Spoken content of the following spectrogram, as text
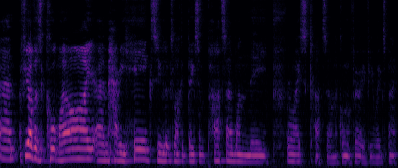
Um, a few others that caught my eye. Um, Harry Higgs, who looks like a decent putter, won the price cutter on the Korn Ferry a few weeks back,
